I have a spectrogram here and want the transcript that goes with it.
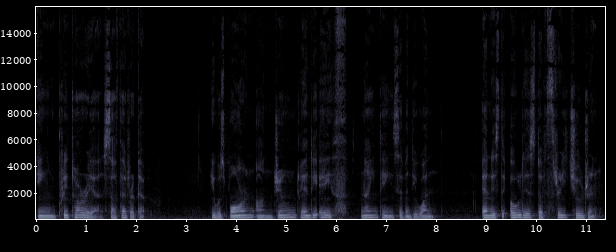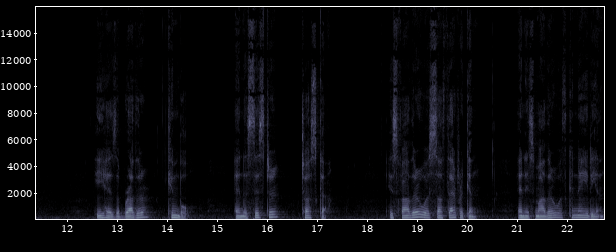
in Pretoria, South Africa. He was born on June 28, 1971, and is the oldest of three children. He has a brother, Kimbal, and a sister, Tosca. His father was South African and his mother was Canadian.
